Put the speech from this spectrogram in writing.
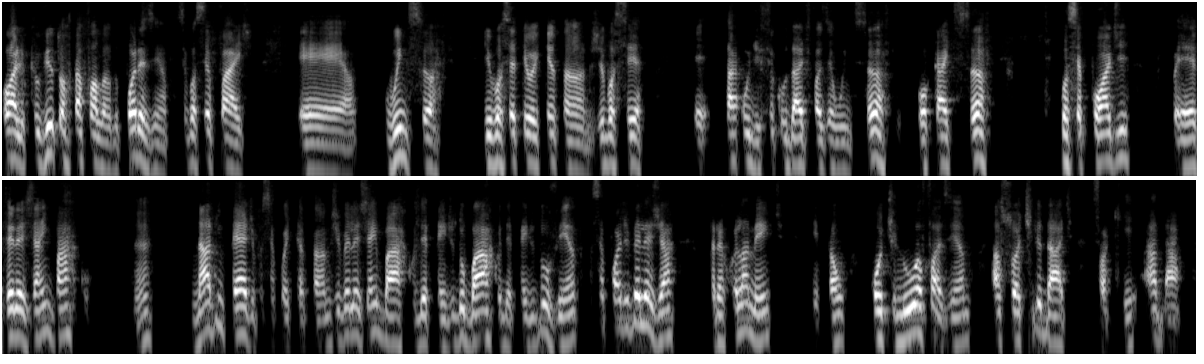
Olha, o que o Vitor está falando, por exemplo, se você faz é, windsurf e você tem 80 anos e você está com dificuldade de fazer windsurf ou kitesurf, você pode é, velejar em barco. Né? Nada impede você, com 80 anos, de velejar em barco. Depende do barco, depende do vento, você pode velejar tranquilamente. Então, continua fazendo a sua atividade, só que adapta.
